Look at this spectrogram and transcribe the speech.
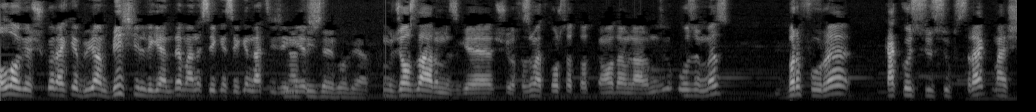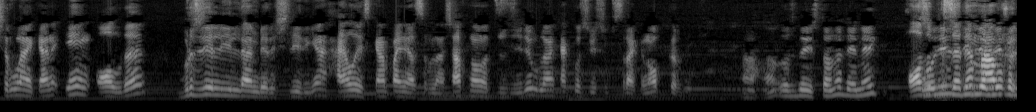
allohga shukur aka bu ham besh yil deganda mana sekin sekin natijaga erishdik bo'lyapti. Mijozlarimizga shu xizmat ko'rsatayotgan odamlarimizga o'zimiz bir fura kakosiy substrat mana shri lankani eng oldi bir yuz ellik yildan beri ishlaydigan hilex kompaniyasi bilan shartnoma tuzdikda ularni kakosiy substratini olib kirdik. O'zbekistonda demak hozir bizada mavjud.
